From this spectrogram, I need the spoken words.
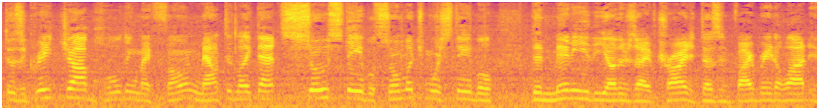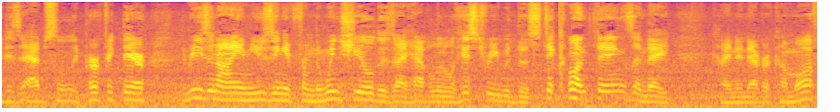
Does a great job holding my phone mounted like that. So stable, so much more stable than many of the others I've tried. It doesn't vibrate a lot. It is absolutely perfect there. The reason I am using it from the windshield is I have a little history with the stick-on things and they kind of never come off.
